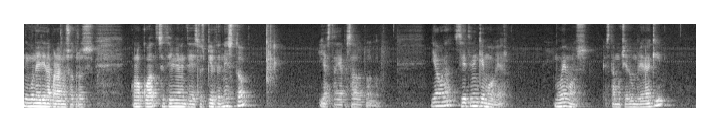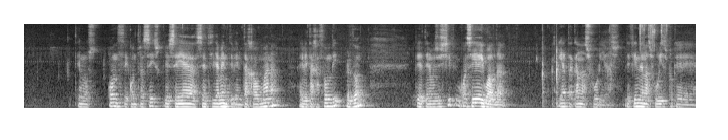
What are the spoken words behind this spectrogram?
ninguna herida para nosotros. Con lo cual, sencillamente, estos pierden esto y ya está, ya ha pasado todo. Y ahora se tienen que mover. Movemos esta muchedumbre de aquí. Tenemos 11 contra 6, que sería sencillamente ventaja humana, hay ventaja zombie, perdón, pero tenemos el shift, igual sería igualdad. Y atacan las furias, defienden las furias porque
